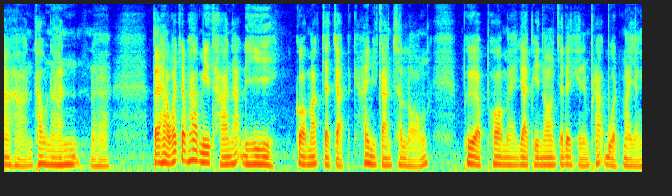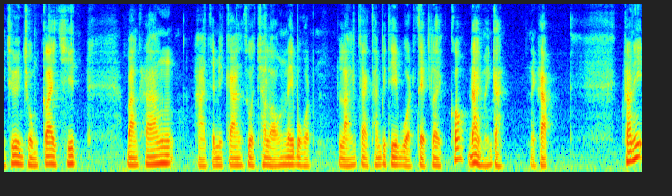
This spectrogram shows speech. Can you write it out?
อาหารเท่านั้นนะฮะแต่หากว่าเจ้าภาพมีฐานะดี ก็มักจะจัดให้มีการฉลอง เพื่อพ่อแม่ญาติพี่น้องจะได้เห็นพระบวชมาอย่างชื่นชมใกล้ชิด บางครั้ง อาจจะมีการสวดฉลองในโบสถ์หลังจากทำพิธีบวชเสร็จเลยก็ได้เหมือนกันนะครับ คราวนี้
